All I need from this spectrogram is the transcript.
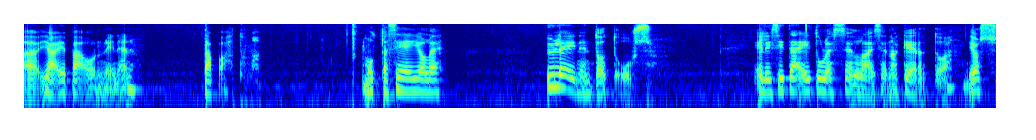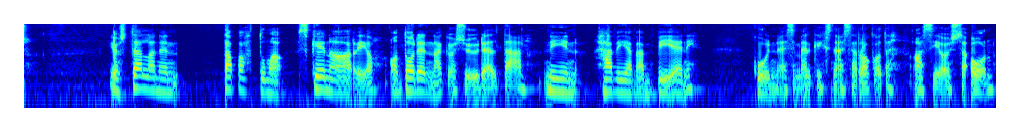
äh, ja epäonninen tapahtuma. Mutta se ei ole yleinen totuus. Eli sitä ei tule sellaisena kertoa. Jos, jos tällainen tapahtumaskenaario on todennäköisyydeltään niin häviävän pieni kuin esimerkiksi näissä rokoteasioissa on,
